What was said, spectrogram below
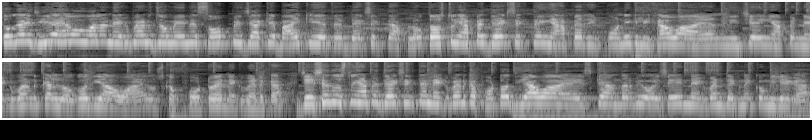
तो गाइज़ ये है वो वाला नेकबैंड जो मैंने शॉप पे जाके बाय किए थे, देख सकते हैं आप लोग। दोस्तों, यहाँ पे देख सकते हैं, यहाँ पे रिपोनिक लिखा हुआ है, नीचे यहाँ पे नेकबैंड का लोगो दिया हुआ है, उसका फ़ोटो है नेकबैंड का। जैसे दोस्तों, यहाँ पे देख सकते हैं नेकबैंड का फ़ोटो दिया हुआ है, इसके अंदर भी वैसे ही नेकबैंड देखने को मिलेगा।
